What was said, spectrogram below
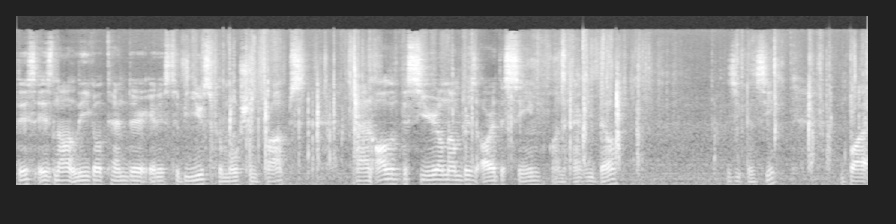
this is not legal tender. It is to be used for motion props and all of the serial numbers are the same on every bill as you can see. But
